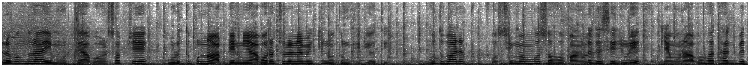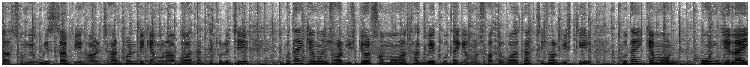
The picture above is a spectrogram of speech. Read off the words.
হ্যালো বন্ধুরা, এই মুহূর্তে আবহাওয়ার সবচেয়ে গুরুত্বপূর্ণ আপডেট নিয়ে আবারও চলে এলাম একটি নতুন ভিডিওতে। বুধবার পশ্চিমবঙ্গ সহ বাংলাদেশে জুড়ে কেমন আবহাওয়া থাকবে, তার সঙ্গে উড়িষ্যা, বিহার, ঝাড়খণ্ডে কেমন আবহাওয়া থাকতে চলেছে, কোথায় কেমন ঝড় বৃষ্টি হওয়ার সম্ভাবনা থাকবে, কোথায় কেমন সতর্কতা থাকছে ঝড় বৃষ্টির, কোথায় কেমন, কোন জেলায়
